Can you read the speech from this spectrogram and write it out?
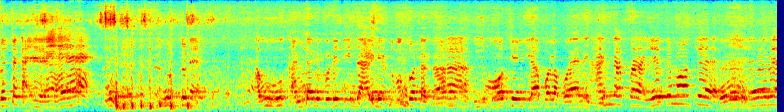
వెచ్చకాయ ఉర్దునే ಅವು ಕಂಡನಿ ಬಿಡಿದಿಂದ ಐದು ಎಡ್ದು ಬುಕ್ಕೊಂಡತ್ತ ಹಾ. ಈ ಮೋಕೆಂಡಿ ಯಾಪಲ್ಲ ಬೋಯಾರ ಅಂದಪ್ಪ ಏಕೆ ಮೋಕೆ ಬೇರೆ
